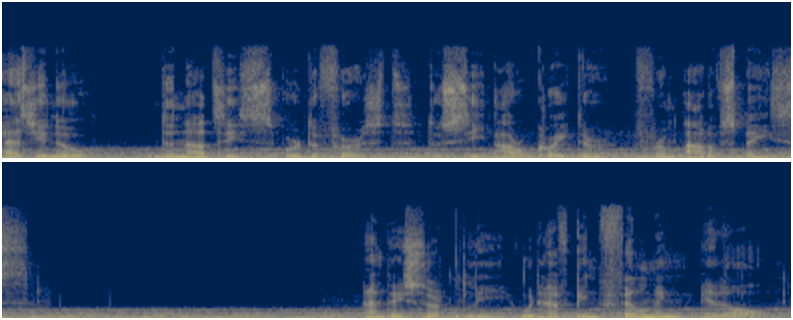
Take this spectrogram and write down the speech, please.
As you know, the Nazis were the first to see our crater from out of space. And they certainly would have been filming it all.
